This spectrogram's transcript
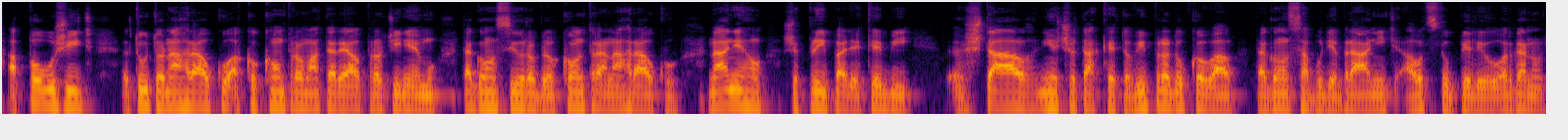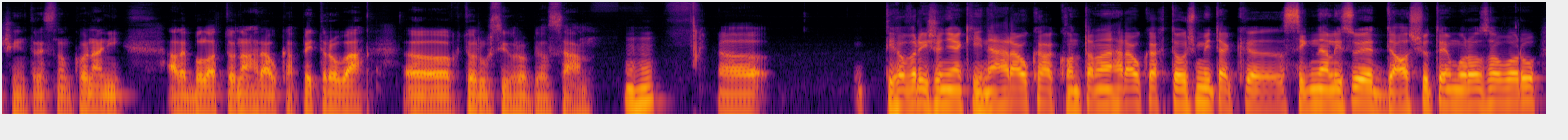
a použiť túto nahrávku ako kompromateriál proti nemu. Tak on si urobil kontranahrávku na neho, že v prípade, keby štál niečo takéto vyprodukoval, tak on sa bude brániť a odstúpili ju orgánom činným trestnom konaní. Ale bola to nahrávka Petrova, e, ktorú si urobil sám. Uh-huh. Uh, ty hovoríš o nejakých nahrávkach, kontranahrávkach, to už mi tak e, signalizuje ďalšiu tému rozhovoru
